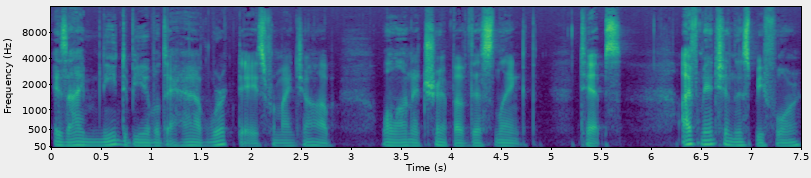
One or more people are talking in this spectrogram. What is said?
as I need to be able to have work days for my job while on a trip of this length. Tips I've mentioned this before,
